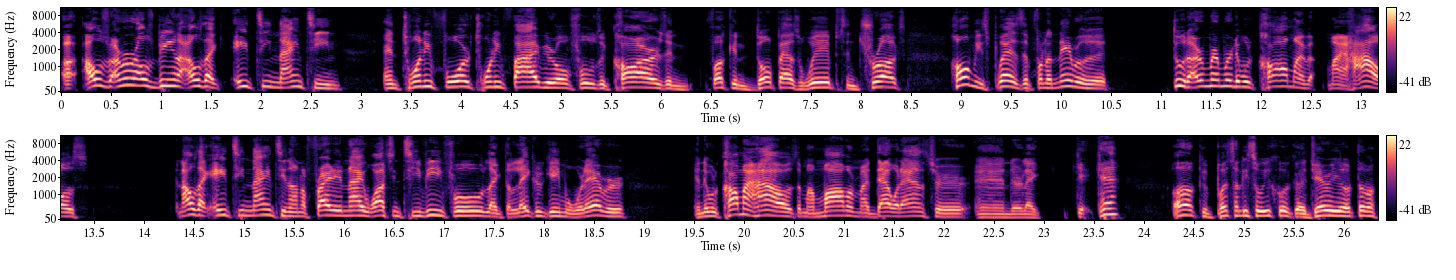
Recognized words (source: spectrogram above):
uh, I was, I remember I was being, I was like 18, 19, and 24, 25 year old fools with cars and fucking dope ass whips and trucks. Homies, pues, from the neighborhood. Dude, I remember they would call my, my house. And I was like 18, 19 on a Friday night watching TV, fool, like the Laker game or whatever. And they would call my house, and my mom or my dad would answer, and they're like, ¿qué? ¿Qué? Oh, que puede salir su hijo, Jerry, ahorita.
